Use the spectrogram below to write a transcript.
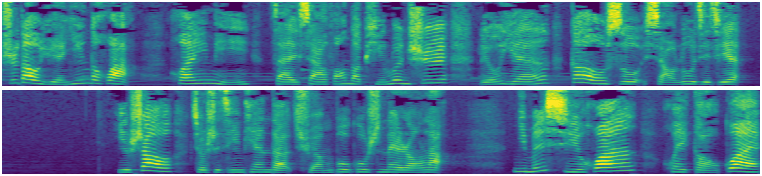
知道原因的话，欢迎你在下方的评论区留言告诉小鹿姐姐。以上就是今天的全部故事内容了。你们喜欢会搞怪、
